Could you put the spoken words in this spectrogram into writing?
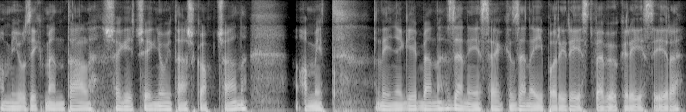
a Music Mental segítségnyújtás kapcsán, amit lényegében zenészek, zeneipari résztvevők részére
